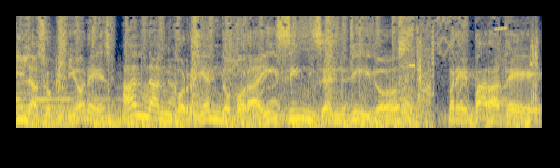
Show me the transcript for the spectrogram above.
y las opiniones andan corriendo por ahí sin sentido, prepárate.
